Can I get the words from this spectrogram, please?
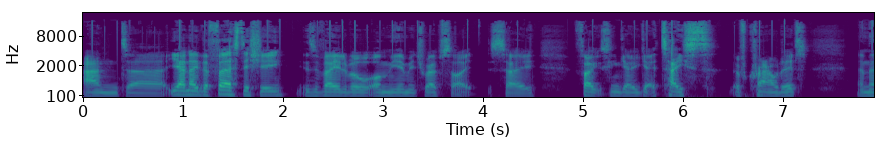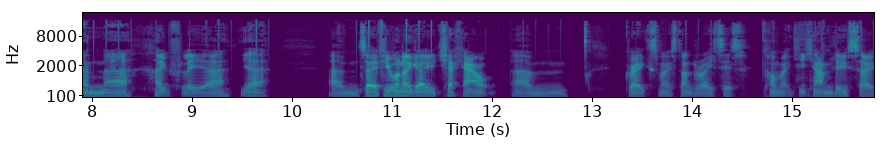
and uh, yeah, no, the first issue is available on the Image website, so folks can go get a taste of Crowded, and then uh, hopefully, uh, yeah. Um, so if you want to go check out um, Greg's most underrated comic, you can do so.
